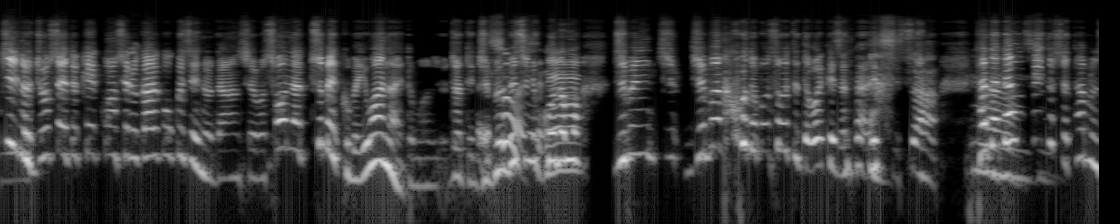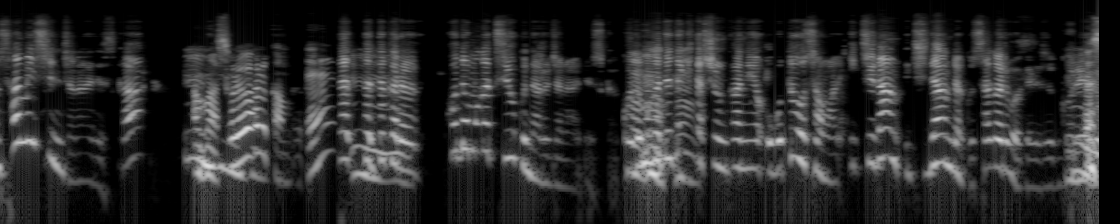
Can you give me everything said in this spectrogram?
人の女性と結婚してる外国人の男性はそんなつべくべ言わないと思う。だって自分別に子供、ね、自分、自分が子供育てたわけじゃないしさ。ただ男性としては多分寂しいんじゃないですか、あまあ、それはあるかもね。だ、だだから、子供が強くなるじゃないですか。子供が出てきた瞬間にお父さんは一段、一段落下がるわけですよ。グレード。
